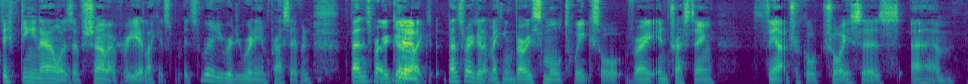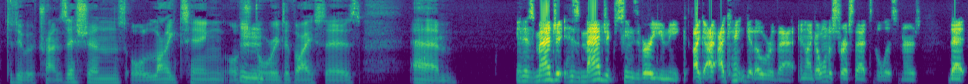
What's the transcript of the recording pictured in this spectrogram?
fifteen hours of show every year. Like, it's it's really, really, really impressive. And Ben's very good Yeah. at like Ben's very good at making very small tweaks or very interesting theatrical choices um, to do with transitions or lighting or Mhm. story devices. Um, and his magic his magic seems very unique. Like I, I can't get over that. And like i want to stress that to the listeners that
